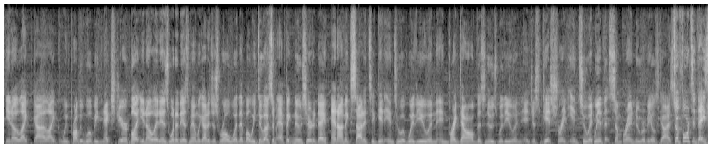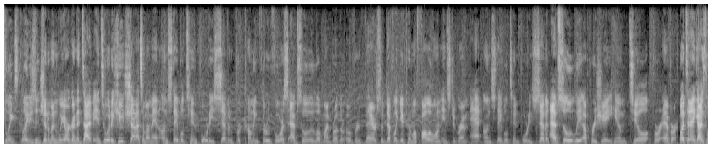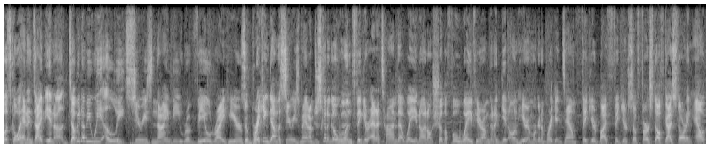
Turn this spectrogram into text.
you know, like, uh, like we probably will be next year, but, you know, it is what it is, man. We got to just roll with it, but we do have some epic news here today, and I'm excited to get into it with you and, and break down all of this news with you and, and just get straight into it with some brand new reveals, guys. So for today's leaks, ladies and gentlemen, we are going to dive into it. A huge shout out to my man Unstable 1047 for coming through for us. Absolutely love my brother over there, so definitely give him a follow on Instagram at Unstable 1047. Absolutely appreciate him till forever. But today, guys, let's go ahead and dive in. Uh, WWE Elite Series 90 revealed right here. So breaking down the series, man, I'm just going to go one figure at a time. That way, you know, I don't show the full wave here. I'm going to get on here and we're going to break it down figure by figure. So first off, guys, starting out,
